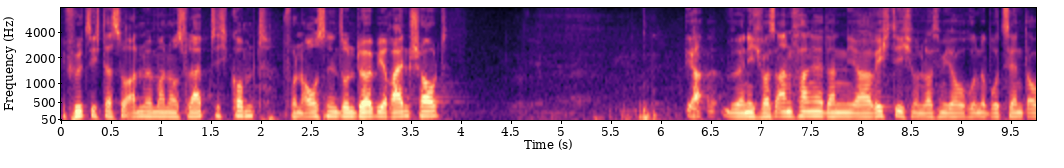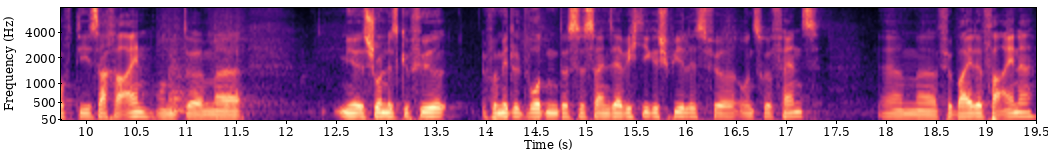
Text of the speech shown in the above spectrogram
Wie fühlt sich das so an, wenn man aus Leipzig kommt, von außen in so ein Derby reinschaut? Ja, wenn ich was anfange, dann ja richtig und lasse mich auch 100% auf die Sache ein. Und ähm, äh, mir ist schon das Gefühl vermittelt worden, dass es ein sehr wichtiges Spiel ist für unsere Fans, ähm, äh, für beide Vereine.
